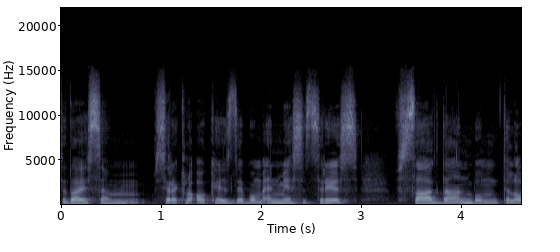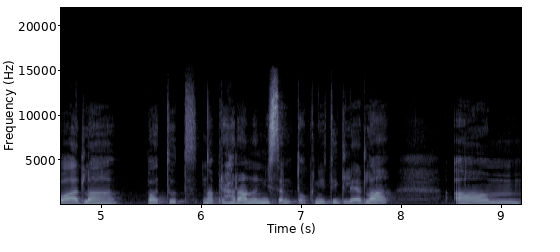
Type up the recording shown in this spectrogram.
tedaj sem si rekla, ok, zdaj bom en mesec res vsak dan bom telovadila, pa tudi na prehrano nisem tok niti gledala. Um,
